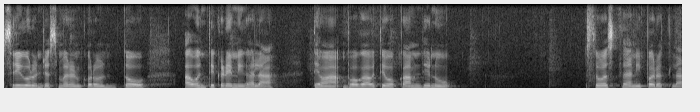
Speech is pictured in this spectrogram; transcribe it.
श्रीगुरूंचे स्मरण करून तो अवंतीकडे निघाला. तेव्हा भोगावती व कामधेनू स्वस्थानी परतला.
